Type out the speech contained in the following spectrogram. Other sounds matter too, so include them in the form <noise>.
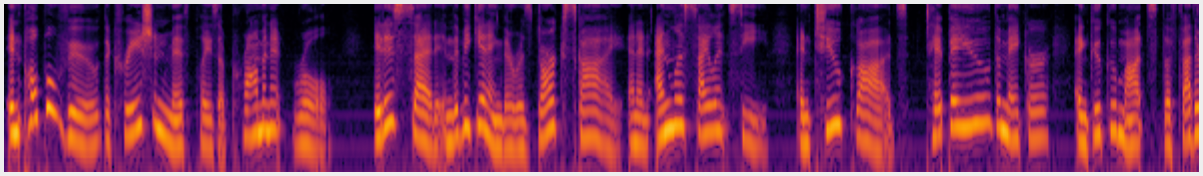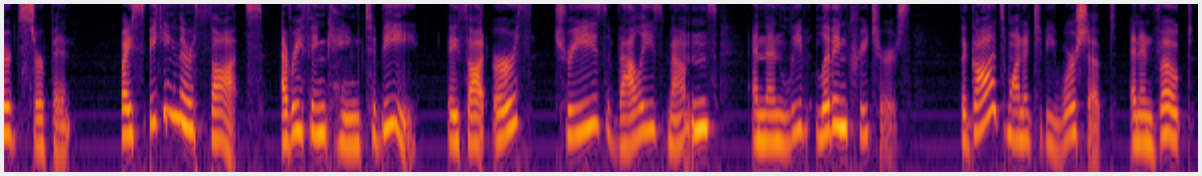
In Popol Vuh, the creation myth plays a prominent role. It is said in the beginning there was dark sky and an endless silent sea, and two gods, Tepehu the maker and Gukumats the feathered serpent. By speaking their thoughts, everything came to be. They thought earth, trees, valleys, mountains, and then living creatures. The gods wanted to be worshipped and invoked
